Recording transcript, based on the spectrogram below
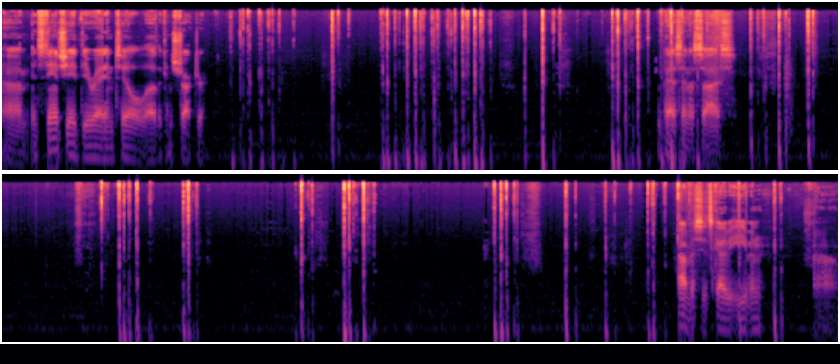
um, instantiate the array until uh, the constructor. Pass in a size. Obviously, it's got to be even. Um,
